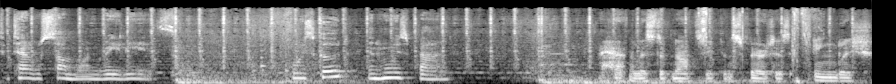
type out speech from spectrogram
to tell who someone really is. Who is good and who is bad. I have a list of Nazi conspirators, English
